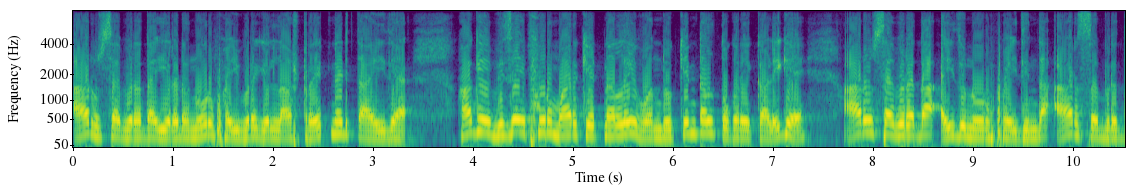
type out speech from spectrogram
ಆರು ಸಾವಿರದ ಎರಡು ನೂರು ರೂಪಾಯಿವರೆಗೆ ಲಾಸ್ಟ್ ರೇಟ್ ನಡೀತಾ ಇದೆ. ಹಾಗೆ ವಿಜಯಪುರ ಮಾರ್ಕೆಟ್ನಲ್ಲಿ ಒಂದು ಕ್ವಿಂಟಲ್ ತೊಗರಿ ಕಾಳಿಗೆ ಆರು ಸಾವಿರದ ಐದು ನೂರು ರೂಪಾಯಿದಿಂದ ಆರು ಸಾವಿರದ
